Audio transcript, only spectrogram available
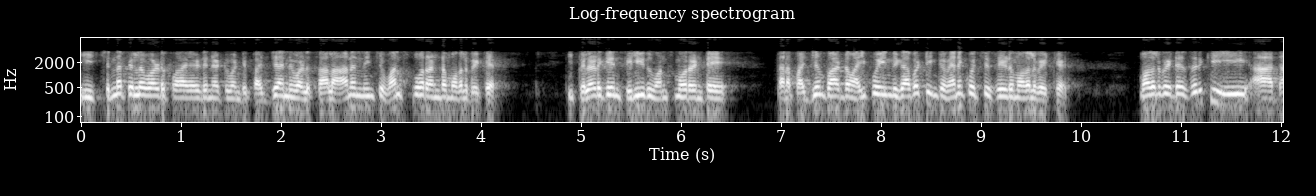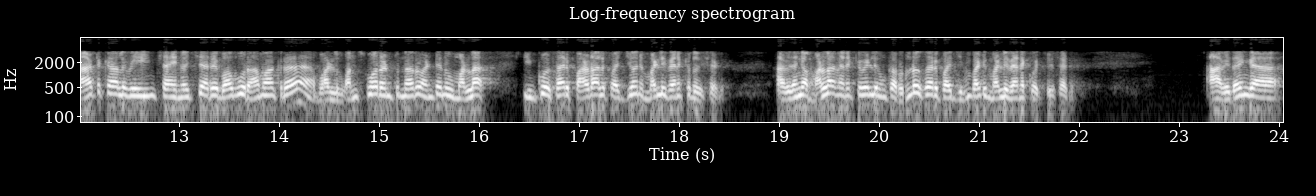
ఈ చిన్న పిల్లవాడు పాడినటువంటి పద్యాన్ని వాళ్ళు చాలా ఆనందించి వన్స్ మోర్ అంట మొదలు పెట్టారు ఈ పిల్లడికేం తెలియదు వన్స్ మోర్ అంటే తన పద్యం పాడడం అయిపోయింది కాబట్టి ఇంకా వెనక్కి వచ్చేసేయడం మొదలు పెట్టాడు మొదలు పెట్టేసరికి ఆ నాటకాలు వేయించి ఆయన వచ్చి అరే బాబు రామాకరా వాళ్ళు వన్స్ మోర్ అంటున్నారు అంటే నువ్వు మళ్ళా ఇంకోసారి పాడాలి పద్యం అని మళ్ళీ వెనక్కి దోశాడు. ఆ విధంగా మళ్ళా వెనక్కి వెళ్ళి ఇంకా రెండోసారి పద్యం పాడి మళ్ళీ వెనక్కి వచ్చేసాడు ఆ విధంగా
